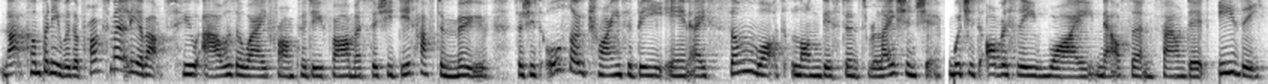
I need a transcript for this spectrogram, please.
that company was approximately about two hours away from Purdue Pharma, so she did have to move. So she's also trying to be in a somewhat long distance relationship, which is obviously why why Nelson found it easy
